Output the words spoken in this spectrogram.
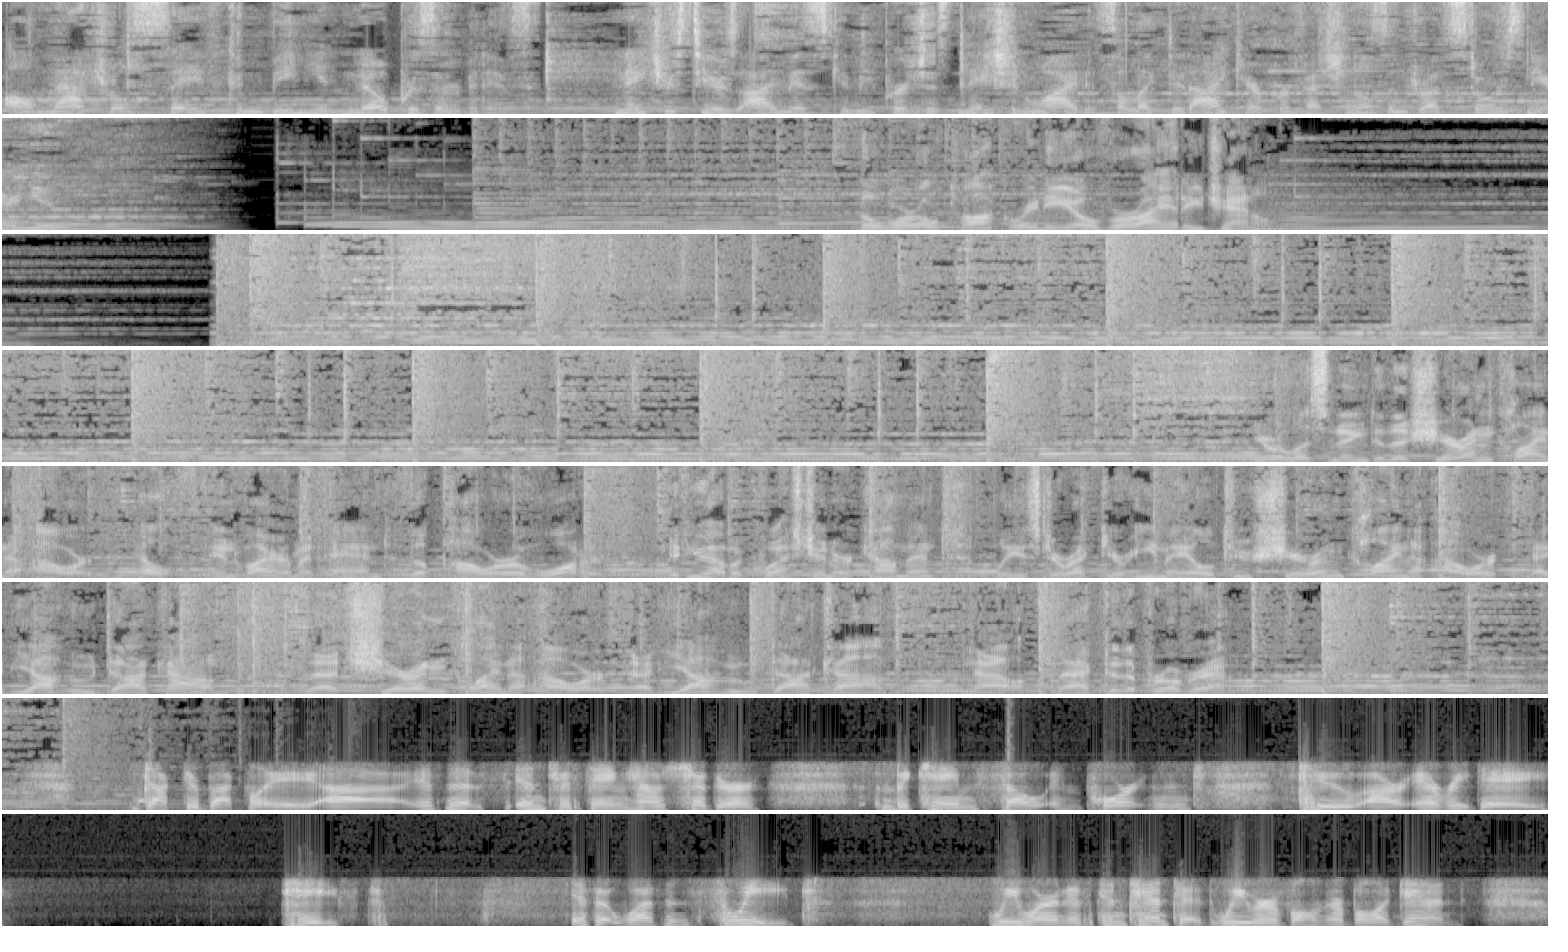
All natural, safe, convenient, no preservatives. Nature's Tears Eye Mist can be purchased nationwide at selected eye care professionals and drugstores near you. The World Talk Radio Variety Channel. Listening to the Sharon Kleyne Hour Health, Environment, and the Power of Water. If you have a question or comment, please direct your email to Sharon Kleyne Hour at yahoo.com. That's Sharon Kleyne Hour at yahoo.com. Now, back to the program. Dr. Buckley, uh, isn't it interesting how sugar became so important to our everyday taste? If it wasn't sweet, we weren't as contented. We were vulnerable again.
